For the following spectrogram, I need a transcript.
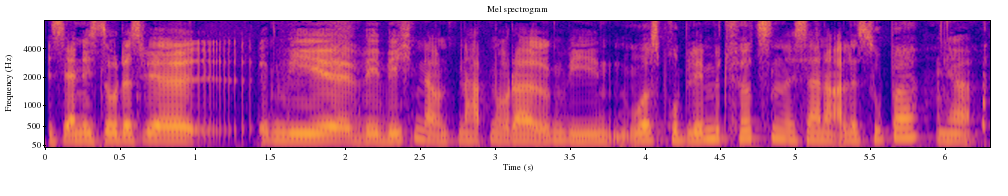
Ist ja nicht so, dass wir irgendwie Wehwehchen da unten hatten oder irgendwie ein Ursproblem mit 14. Ist ja noch alles super. Ja.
